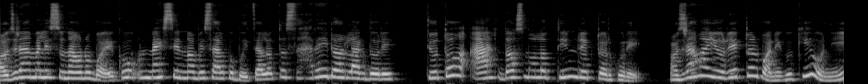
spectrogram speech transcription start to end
हजुरआमाले सुनाउनु भएको उन्नाइस सय नब्बे सालको भुइँचालो त साह्रै डर लाग्दो रे। त्यो त आठ दशमलव तिन रेक्टरको रे। हजुरआमा यो रेक्टर भनेको के हो नि?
